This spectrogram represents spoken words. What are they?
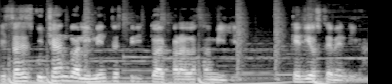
Estás escuchando Alimento Espiritual para la Familia. Que Dios te bendiga.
